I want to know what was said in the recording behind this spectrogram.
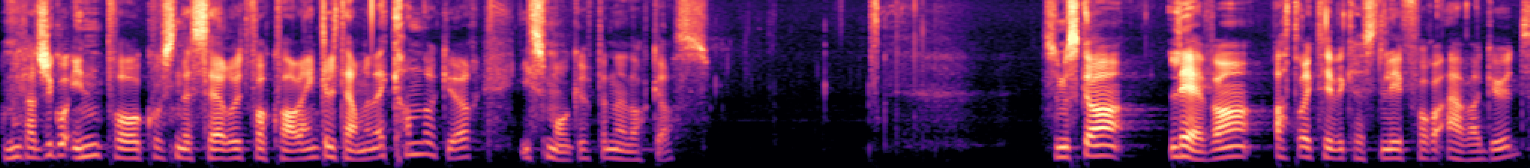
Og Vi kan ikke gå inn på hvordan det ser ut for hver enkelt, her, men det kan dere gjøre i smågruppene deres. Så vi skal leve attraktive kristenliv for å ære Gud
